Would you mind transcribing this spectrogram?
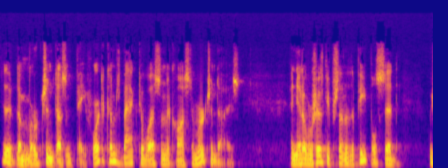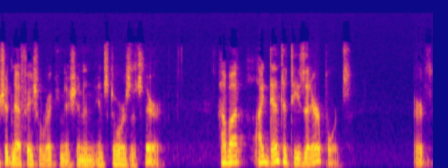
The, merchant doesn't pay for it. It comes back to us in the cost of merchandise. And yet, over 50% of the people said we shouldn't have facial recognition in, in stores that's there. How about identities at airports? There's,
